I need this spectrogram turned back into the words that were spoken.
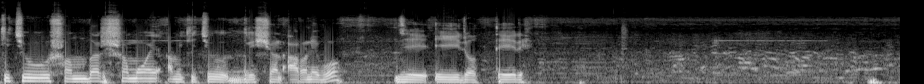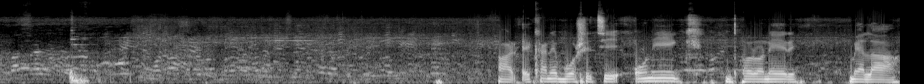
কিছু সন্ধ্যার সময় আমি কিছু দৃশ্য আরও নেব যে এই রথের আর এখানে বসেছে অনেক ধরনের মেলা।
